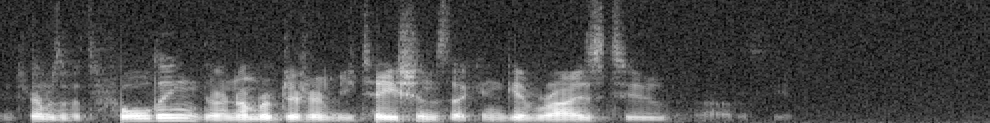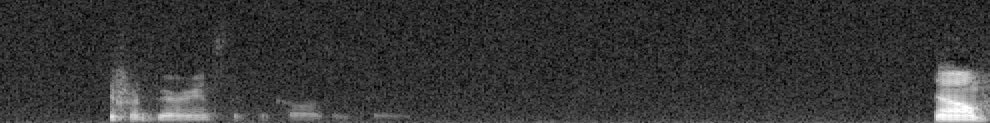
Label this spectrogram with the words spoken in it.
in terms of its folding. There are a number of different mutations that can give rise to uh, different variants that can cause impairment. Now,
